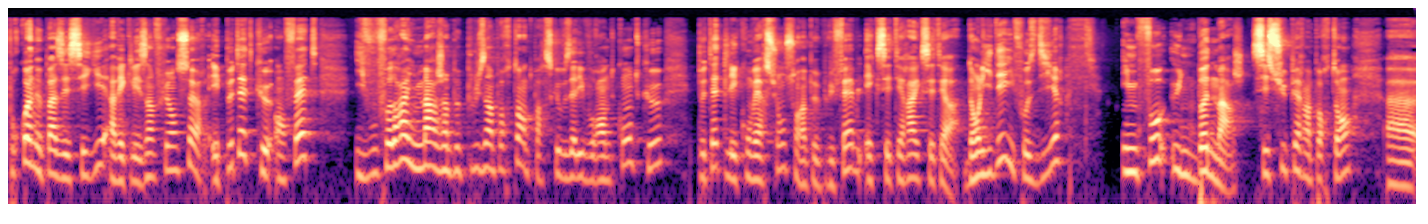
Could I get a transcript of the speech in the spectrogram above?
Pourquoi ne pas essayer avec les influenceurs? Et peut-être que, en fait, il vous faudra une marge un peu plus importante parce que vous allez vous rendre compte que peut-être les conversions sont un peu plus faibles, etc. etc. Dans l'idée, il faut se dire, il me faut une bonne marge. C'est super important. Euh,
